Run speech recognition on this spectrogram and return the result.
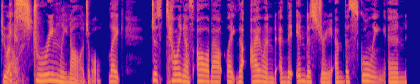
Two hours. extremely knowledgeable. Like just telling us all about like the island and the industry and the schooling and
